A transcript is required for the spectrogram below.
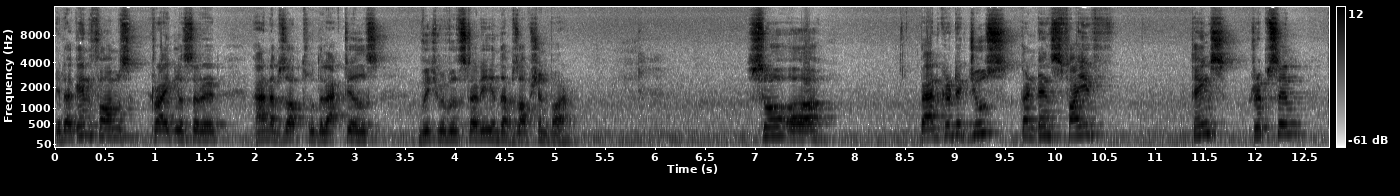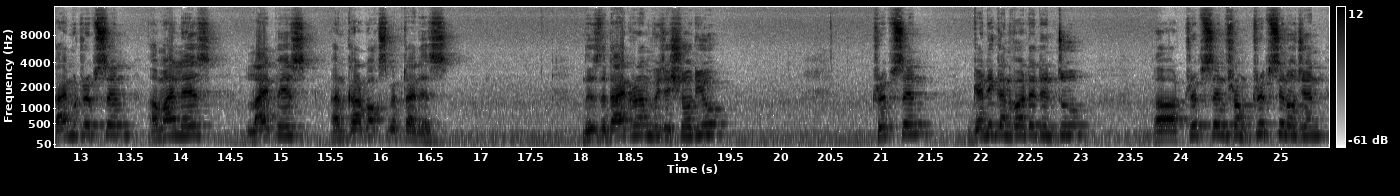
it again forms triglyceride and absorbed through the lacteals which we will study in the absorption part. So uh, pancreatic juice contains five things, trypsin, chymotrypsin, amylase, lipase and carboxypeptidase. This is the diagram which I showed you. Trypsin getting converted into uh, trypsin from trypsinogen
